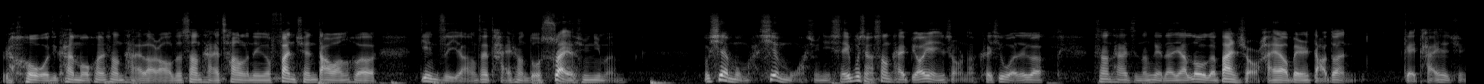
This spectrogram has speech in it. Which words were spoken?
然后我就看某幻上台了，然后他上台唱了那个《饭圈大王》和《电子羊》在台上多帅啊，兄弟们，不羡慕吗？羡慕啊，兄弟，谁不想上台表演一首呢？可惜我这个上台只能给大家露个半手，还要被人打断，给抬下去。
